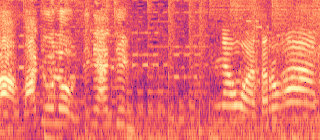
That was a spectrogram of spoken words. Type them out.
Ah, maju lu, sini anjing. Nyawa taruhan.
